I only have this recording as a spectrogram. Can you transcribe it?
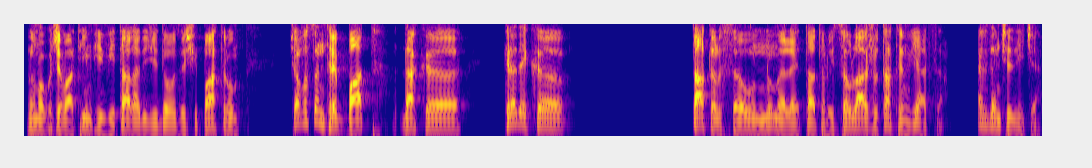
în urmă cu ceva timp invitat la Digi24 și a fost întrebat dacă crede că tatăl său, numele tatălui său, l-a ajutat în viață. Hai vedem ce zice.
